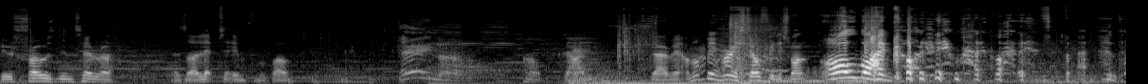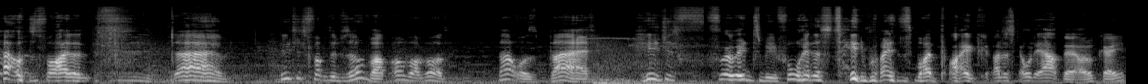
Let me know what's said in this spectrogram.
He was frozen in terror as I leapt at him from above. Hey now. Oh god damn it. I'm not being very stealthy in this one. Oh my god, he ran away. that was violent. Damn. He just fucked himself up. Oh my god. That was bad. He just flew into me, full head of steam right into my bike. I just held it out there, okay.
